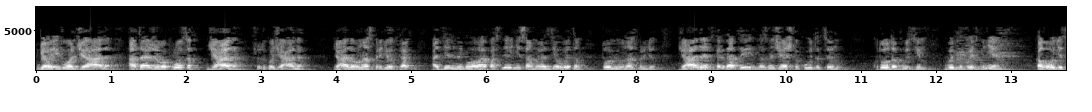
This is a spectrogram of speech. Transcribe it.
Говорит валь джааля, а также в вопросах джааля. Что такое джааля? Джааля у нас придет, как отдельная глава, последний самый раздел в этом томе у нас придет. Джааля это когда ты назначаешь какую-то цену. Кто, допустим, выкопает мне колодец,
